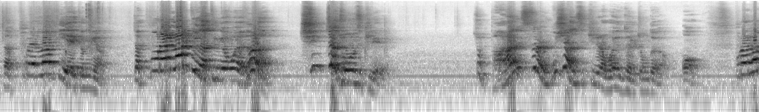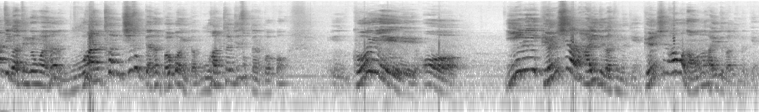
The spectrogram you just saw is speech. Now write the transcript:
자, 프렐라띠의 경력. 자, 프렐라띠 같은 경우에는 진짜 좋은 스킬이에요. 좀 바란스를 무시한 스킬이라고 해도 될 정도예요. 어. 프렐라띠 같은 경우에는 무한 턴 지속되는 버벅입니다. 무한 턴 지속되는 버벅. 이- 거의, 어, 이미 변신한 하이드 같은 느낌. 변신하고 나오는 하이드 같은 느낌.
